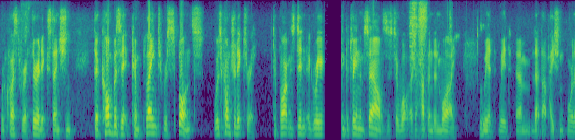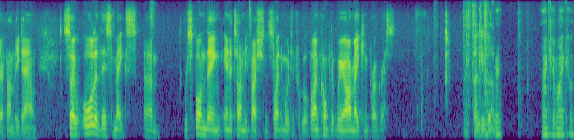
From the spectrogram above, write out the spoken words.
request for a third extension, the composite complaint response was contradictory. Departments didn't agree between themselves as to what had happened and why we had we'd um, let that patient or their family down. So all of this makes um, responding in a timely fashion slightly more difficult, but I'm confident we are making progress. Thank you for. Okay. Thank you, Michael.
